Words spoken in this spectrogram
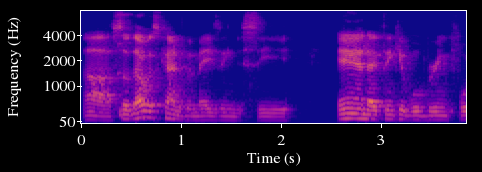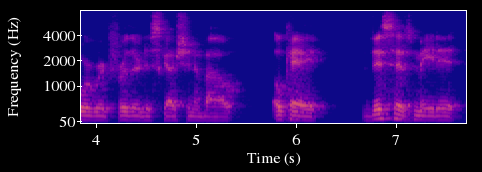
Uh, so that was kind of amazing to see. And I think it will bring forward further discussion about okay, this has made it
